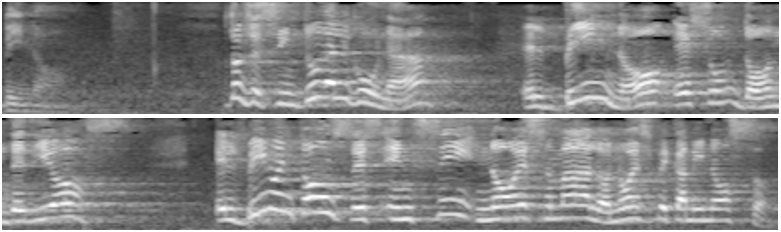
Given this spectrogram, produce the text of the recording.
vino. Entonces, sin duda alguna, el vino es un don de Dios. El vino entonces en sí no es malo, no es pecaminoso.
